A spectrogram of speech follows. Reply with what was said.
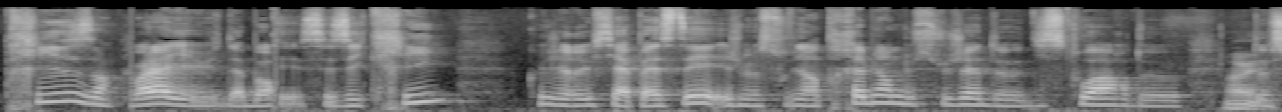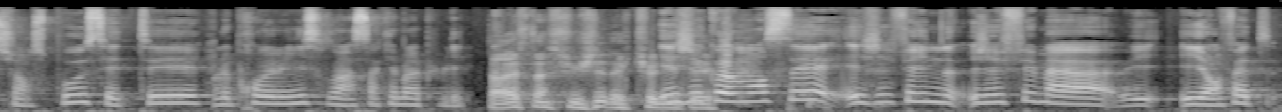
prise. Voilà, il y a eu d'abord ces écrits que j'ai réussi à passer. Et je me souviens très bien du sujet d'histoire de, de, Sciences Po. C'était le Premier ministre dans la Ve République. Ça reste un sujet d'actualité. Et j'ai commencé et j'ai fait, une, j'ai fait ma. Et, en fait,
